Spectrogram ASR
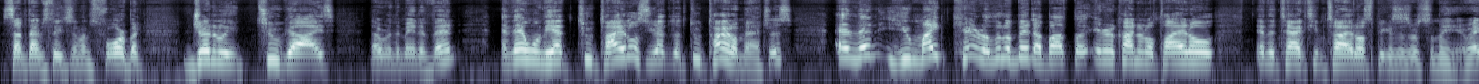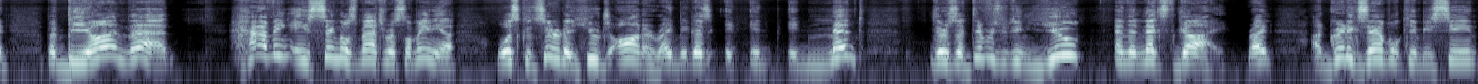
sometimes three, sometimes four, but generally two guys that were in the main event. And then when we had two titles, you had the two title matches. And then you might care a little bit about the Intercontinental title and the tag team titles because it's WrestleMania, right? But beyond that, having a singles match WrestleMania was considered a huge honor, right? Because it, it, it meant there's a difference between you and the next guy, right? A great example can be seen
